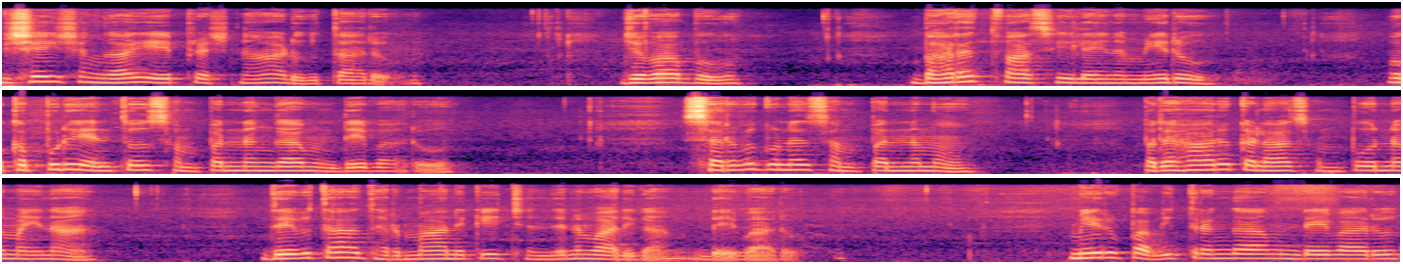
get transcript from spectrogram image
విశేషంగా ఏ ప్రశ్న అడుగుతారు? జవాబు భారత్వాసీలైన మీరు ఒకప్పుడు ఎంతో సంపన్నంగా ఉండేవారు. సర్వగుణ సంపన్నము పదహారు కళా సంపూర్ణమైన దేవతా ధర్మానికి చెందినవారిగా ఉండేవారు. మీరు పవిత్రంగా ఉండేవారు.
